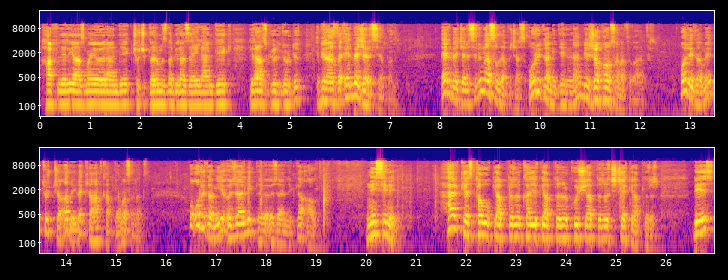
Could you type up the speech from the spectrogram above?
Harfleri yazmayı öğrendik. Çocuklarımızla biraz eğlendik. Biraz güldürdük. E biraz da el becerisi yapalım. El becerisini nasıl yapacağız? Origami denilen bir Japon sanatı vardır. Origami Türkçe adıyla kağıt katlama sanatı. Bu origamiyi özellikle ve özellikle aldım. Nesini? Herkes tavuk yaptırır, kayık yaptırır, kuş yaptırır, çiçek yaptırır. Biz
